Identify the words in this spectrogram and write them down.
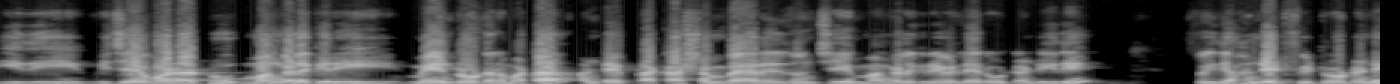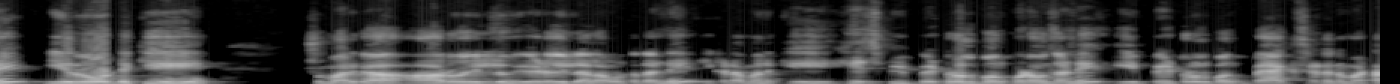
ఇది Vijayawada to Mangalagiri main road అనమాట. అంటే ప్రకాశం బ్యారేజ్ నుంచి మంగళగిరి వెళ్ళే రోడ్ అండి ఇది. సో, ఇది 100 ఫీట్ రోడ్ అండి. ఈ రోడ్డుకి సుమారుగా ఆరో ఇల్లు, ఏడో ఇల్లు అలా ఉంటుందండి ఇక్కడ మనకి హెచ్పి పెట్రోల్ బంక్ కూడా ఉందండి. ఈ పెట్రోల్ బంక్ బ్యాక్ సైడ్ అనమాట.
